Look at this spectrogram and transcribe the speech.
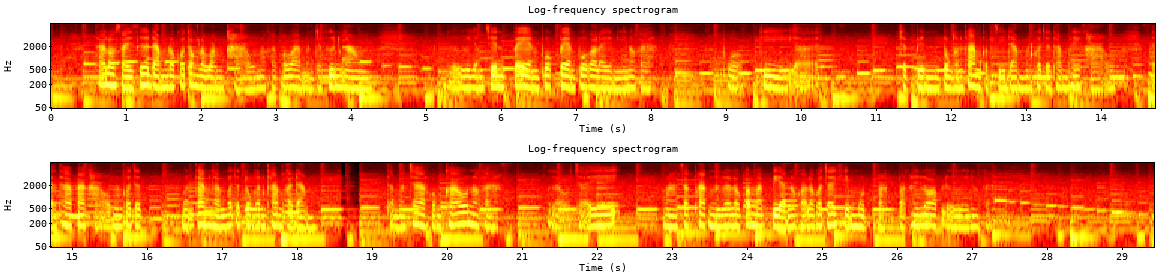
ำถ้าเราใส่เสื้อดำเราก็ต้องระวังขาวนะคะ เพราะว่ามันจะขึ้นเงา หรืออย่างเช่นแป้งพวกแป้งพวกอะไรอย่างนี้เนาะค่ะ พวกที่จะเป็นตรงกันข้ามกับสีดำมันก็จะทำให้ขาว แต่ถ้าผ้าขาวมันก็จะเหมือนกันค่ะมันก็จะตรงกันข้ามกระดำธรรมชาติของเขาเนาะค่ะเราใช้มาสักพักหนึ่งแล้วเราก็มาเปลี่ยนเนาะค่ะเราก็ใช้เข็มหมุดปักปักให้รอบเลยเนาะค่ะ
